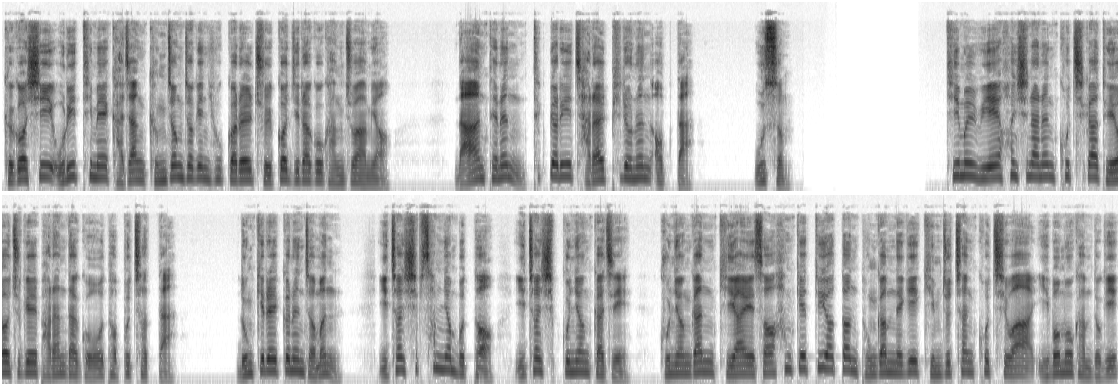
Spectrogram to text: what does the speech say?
그것이 우리 팀에 가장 긍정적인 효과를 줄 것이라고 강조하며 나한테는 특별히 잘할 필요는 없다. 웃음. 팀을 위해 헌신하는 코치가 되어 주길 바란다고 덧붙였다. 눈길을 끄는 점은 2013년부터 2019년까지 9년간 기아에서 함께 뛰었던 동갑내기 김주찬 코치와 이범호 감독이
